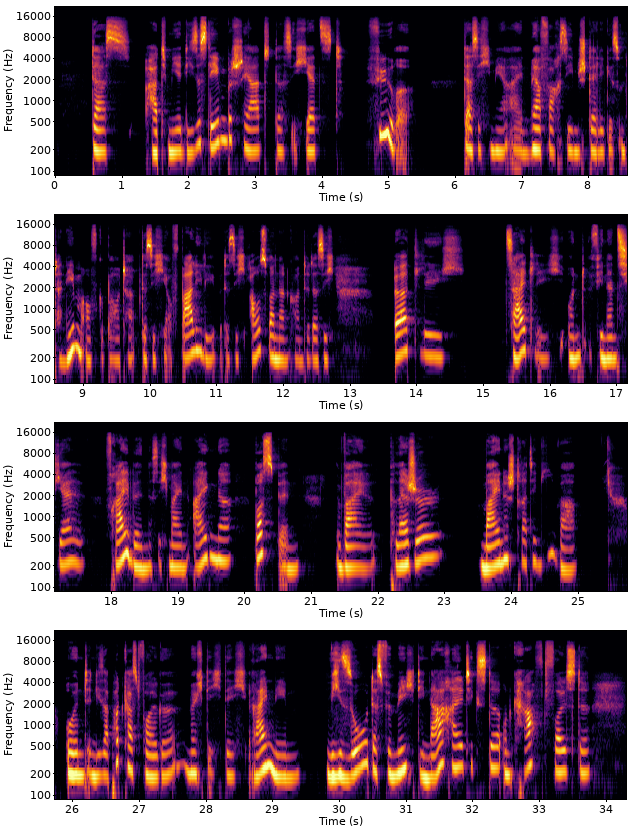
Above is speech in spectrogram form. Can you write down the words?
das hat mir dieses Leben beschert, das ich jetzt führe, dass ich mir ein mehrfach siebenstelliges Unternehmen aufgebaut habe, dass ich hier auf Bali lebe, dass ich auswandern konnte, dass ich örtlich, zeitlich und finanziell frei bin, dass ich mein eigener Boss bin, weil Pleasure meine Strategie war. Und in dieser Podcast-Folge möchte ich dich reinnehmen, wieso das für mich die nachhaltigste und kraftvollste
